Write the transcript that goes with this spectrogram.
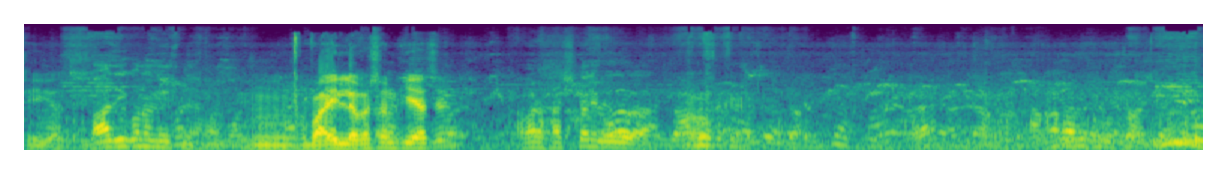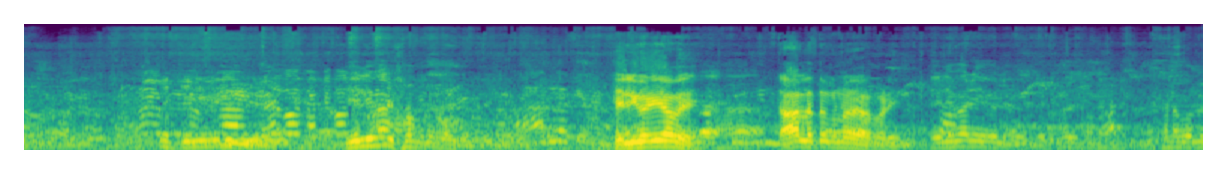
ঠিক আছে। বাজি কোনো মিস নেই আমার বাড়ির লোকেশন কি আছে? আমার হাসকালি বগুড়া। ওকে ডেলিভারি সব ডেলিভারি হবে। তাহলে তো কোনো ব্যাপারই না। ডেলিভারি যেখানে বলল।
